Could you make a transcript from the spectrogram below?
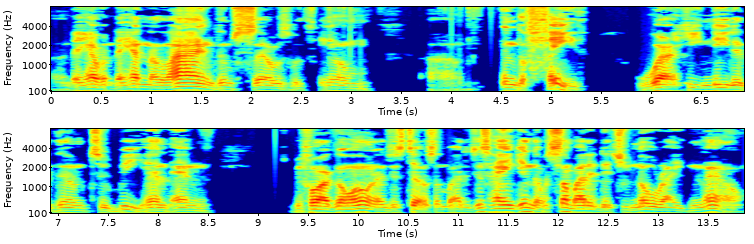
Uh, they haven't. They hadn't aligned themselves with him um, in the faith where he needed them to be. And and before I go on, I just tell somebody, just hang in there with somebody that you know right now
